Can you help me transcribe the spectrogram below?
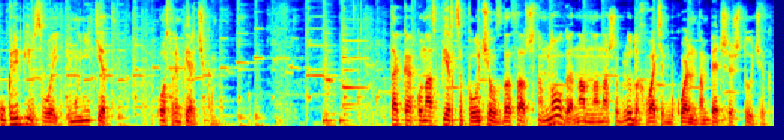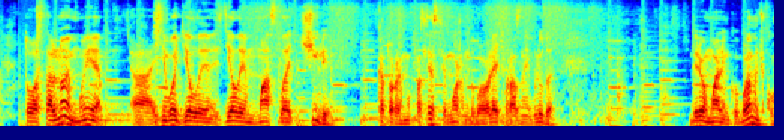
Укрепим свой иммунитет острым перчиком. Так как у нас перца получилось достаточно много, нам на наше блюдо хватит буквально там 5-6 штучек, то остальное мы а, из него делаем, сделаем масло чили, которое мы впоследствии можем добавлять в разные блюда. Берем маленькую баночку,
